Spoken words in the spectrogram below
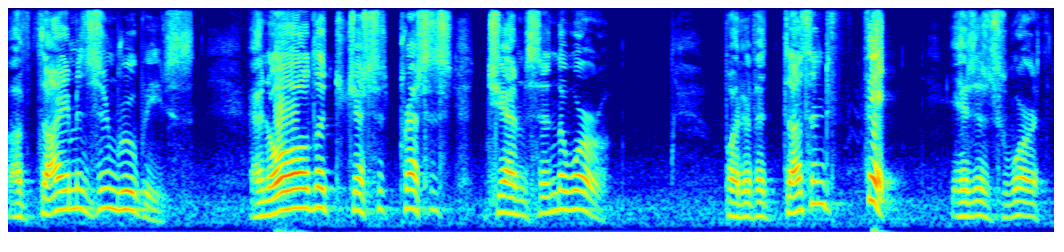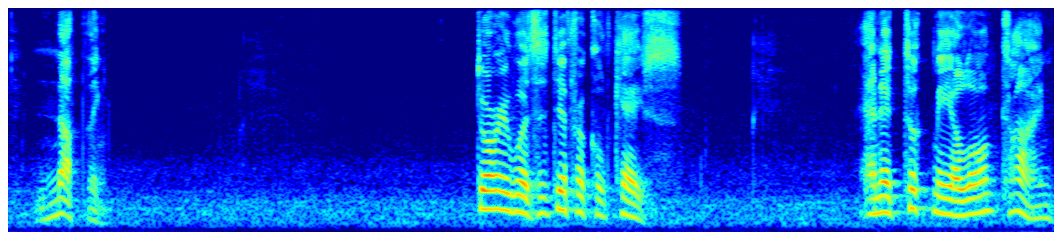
of diamonds and rubies and all the just precious gems in the world. But if it doesn't fit, it is worth nothing. Dory was a difficult case. And it took me a long time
